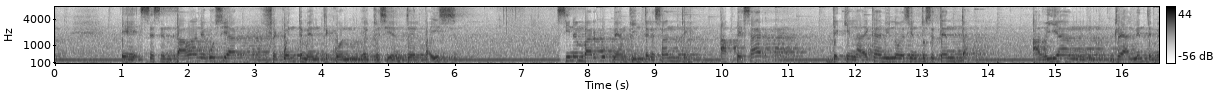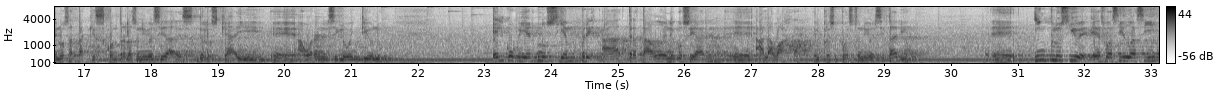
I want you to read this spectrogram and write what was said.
eh, se sentaba a negociar frecuentemente con el presidente del país. Sin embargo, vean qué interesante, a pesar de que en la década de 1970 habían realmente menos ataques contra las universidades de los que hay eh, ahora en el siglo XXI, el gobierno siempre ha tratado de negociar eh, a la baja el presupuesto universitario. Eh, inclusive eso ha sido así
